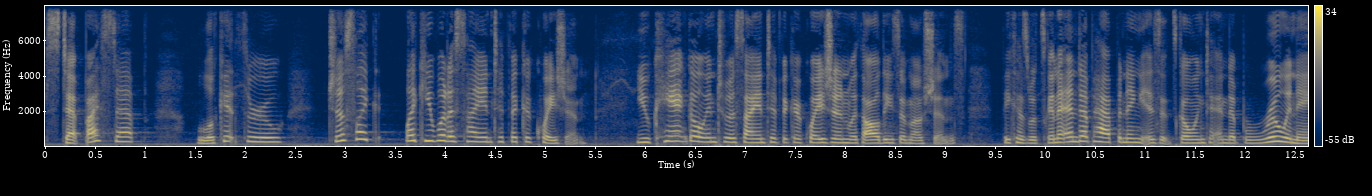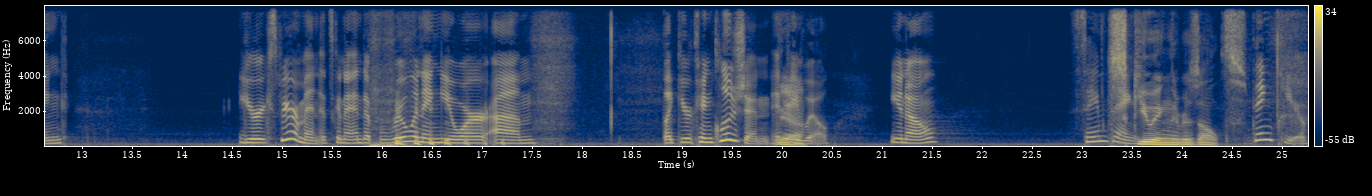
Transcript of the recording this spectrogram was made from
Step by step, look it through, just like like you would a scientific equation. You can't go into a scientific equation with all these emotions because what's going to end up happening is it's going to end up ruining your experiment. It's going to end up ruining your um like your conclusion, if Yeah. you will. You know? Same thing. Skewing the results. Thank you.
